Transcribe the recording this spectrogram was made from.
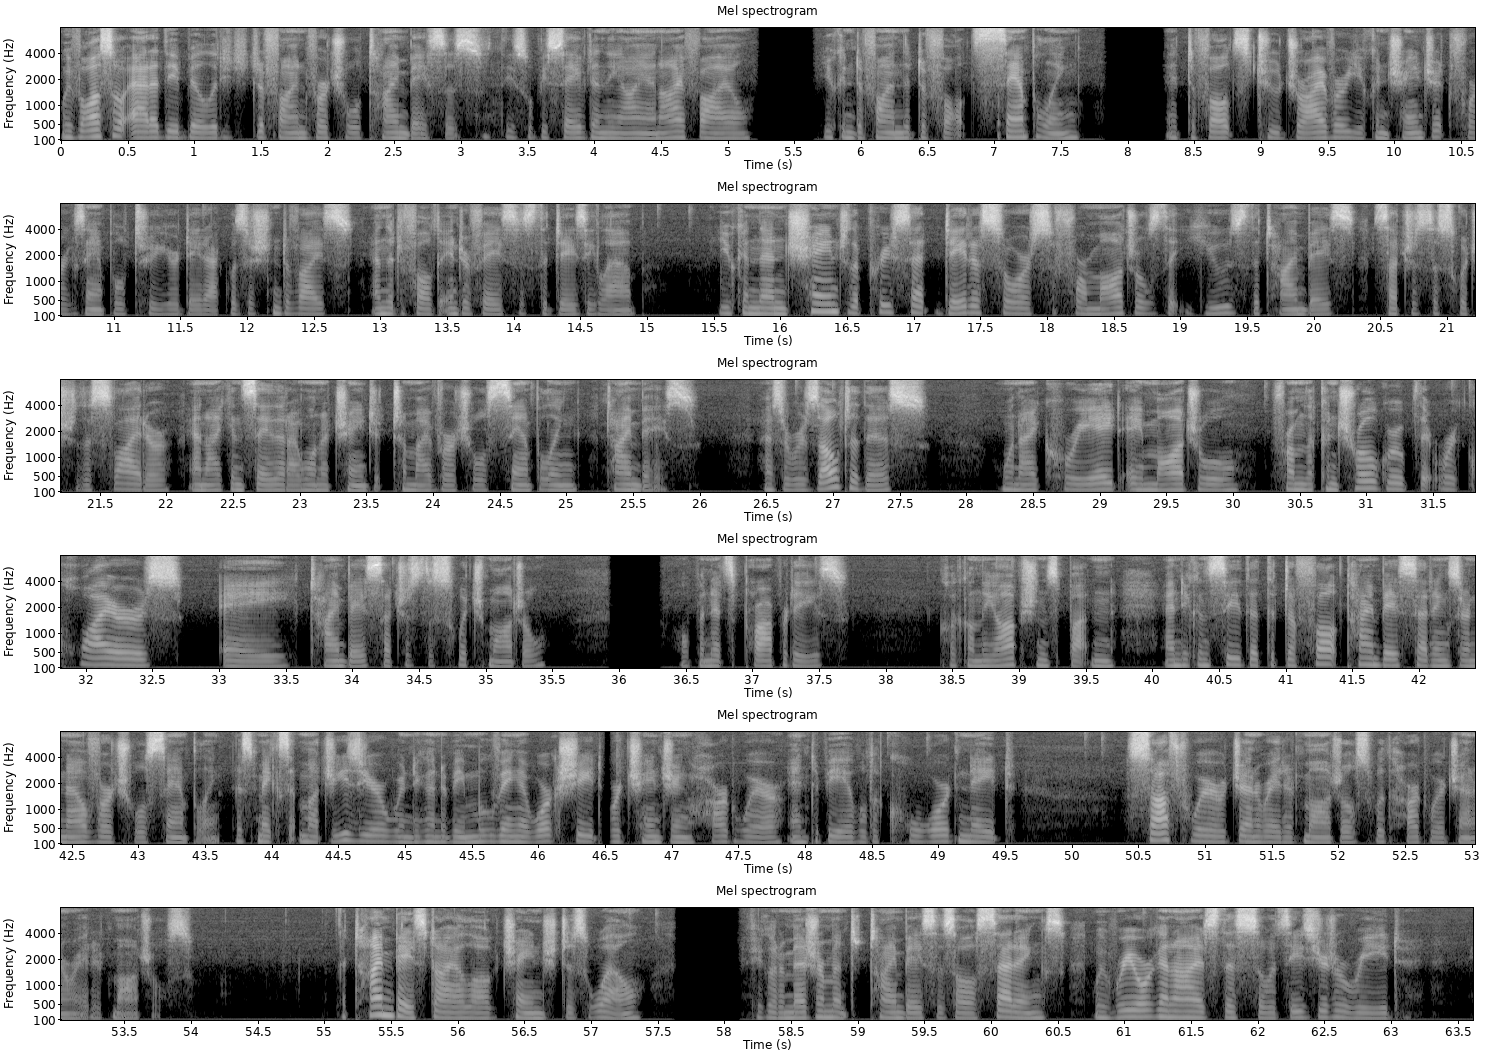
We've also added the ability to define virtual time bases. These will be saved in the INI file. You can define the default sampling. It defaults to driver. You can change it, for example, to your data acquisition device. And the default interface is the DASYLab. You can then change the preset data source for modules that use the time base, such as the switch to the slider, and I can say that I want to change it to my virtual sampling time base. As a result of this, when I create a module from the control group that requires a time base such as the switch module, open its properties, Click on the Options button and you can see that the default time-based settings are now virtual sampling. This makes it much easier when you're going to be moving a worksheet or changing hardware and to be able to coordinate software-generated modules with hardware-generated modules. The time-based dialog changed as well. If you go to Measurement, Time Bases, All Settings, we reorganize this so it's easier to read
